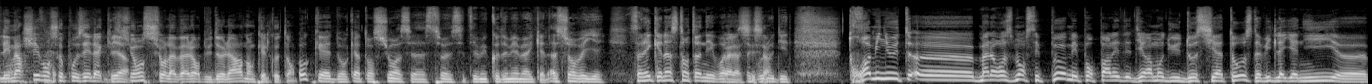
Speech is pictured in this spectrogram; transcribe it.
les marchés vont se poser la question sur la valeur du dollar dans quelques temps. Ok, donc attention à cette économie américaine, à surveiller. Ça n'est qu'un instantané, voilà, c'est ce que vous nous dites. Trois minutes, euh, malheureusement c'est peu, mais pour parler dire un mot du dossier Atos, David Layani, euh,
